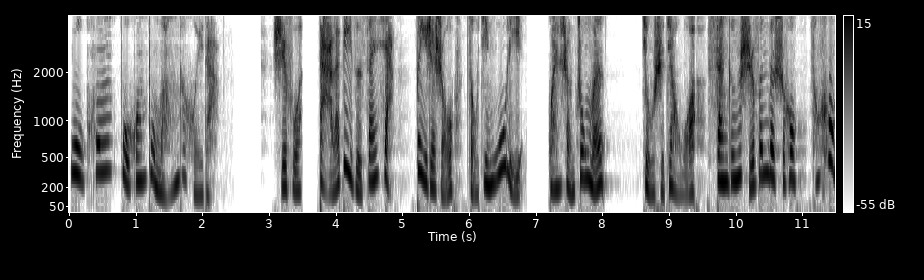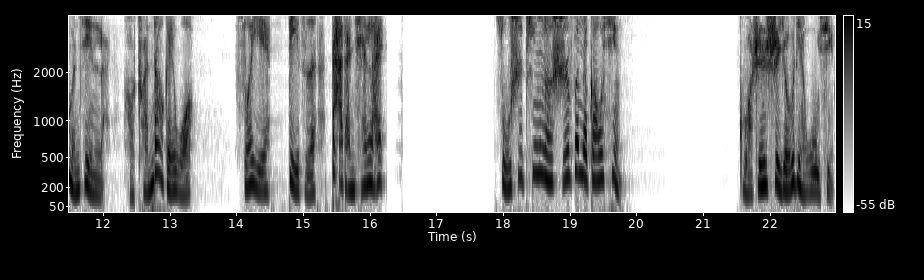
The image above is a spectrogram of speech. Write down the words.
悟空不慌不忙的回答：“师傅。”打了弟子三下，背着手走进屋里，关上中门，就是叫我三更时分的时候从后门进来，好传道给我。所以弟子大胆前来。祖师听了，十分的高兴。果真是有点悟性。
